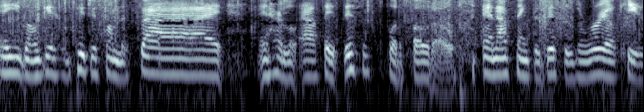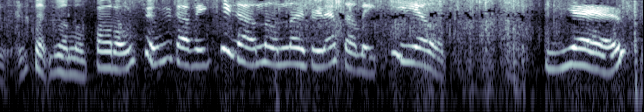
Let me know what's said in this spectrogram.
And you're to get some pictures from the side and her little outfit. This is for the photos. And I think that this is real cute. Put good little photo shoot. Going to be cute. Got a little luxury. That's to be cute. Yes.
